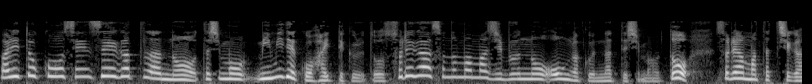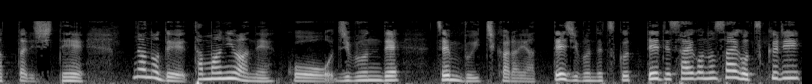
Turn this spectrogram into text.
割とこう先生方の私も耳でこう入ってくると、それがそのまま自分の音楽になってしまうと、それはまた違ったりして、なので、たまにはね、こう、自分で全部一からやって、自分で作って、で、最後の最後作り、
